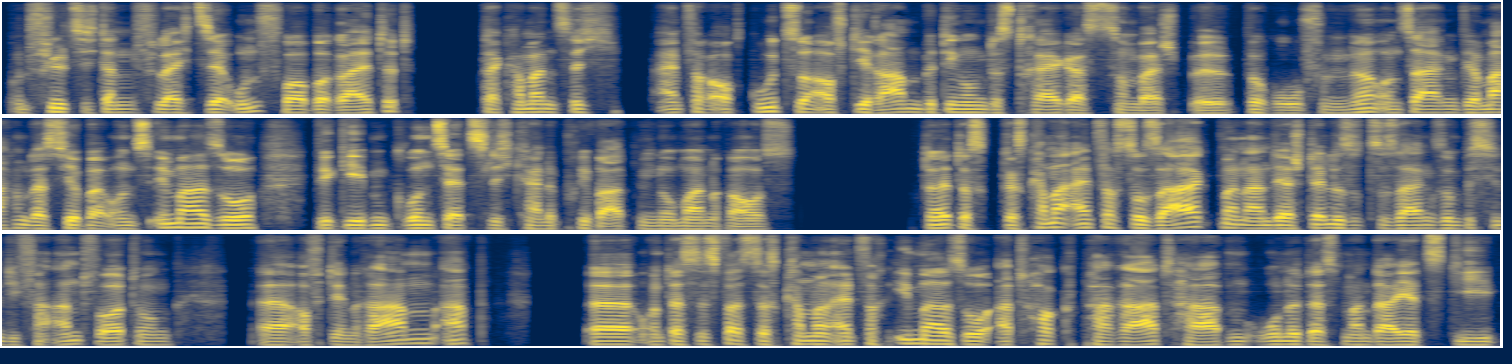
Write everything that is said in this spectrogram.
und fühlt sich dann vielleicht sehr unvorbereitet. Da kann man sich einfach auch gut so auf die Rahmenbedingungen des Trägers zum Beispiel berufen ne? und sagen, wir machen das hier bei uns immer so, wir geben grundsätzlich keine privaten Nummern raus. Ne? Das, das kann man einfach so sagen, man an der Stelle sozusagen so ein bisschen die Verantwortung äh, auf den Rahmen ab äh, und das ist was, das kann man einfach immer so ad hoc parat haben, ohne dass man da jetzt die,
